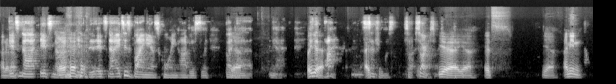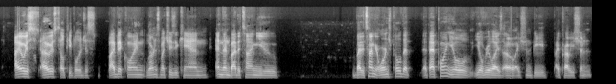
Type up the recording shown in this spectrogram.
I don't know. It's not. It's not. it's, it's, not. It's his Binance coin, obviously. But yeah, uh, yeah. But yeah, centralized. Sorry, sorry, sorry. Yeah, yeah. It's yeah. I mean, I always I always tell people to just buy Bitcoin, learn as much as you can, and then by the time you by the time you're orange pilled at, at that point, you'll you'll realize, oh, I shouldn't be. I probably shouldn't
